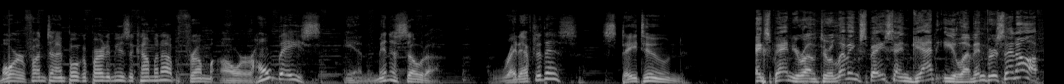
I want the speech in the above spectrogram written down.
More Fun Time Polka Party music coming up from our home base in Minnesota. Right after this, stay tuned. Expand your outdoor living space and get 11% off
